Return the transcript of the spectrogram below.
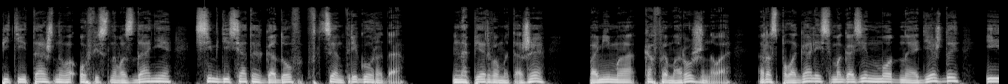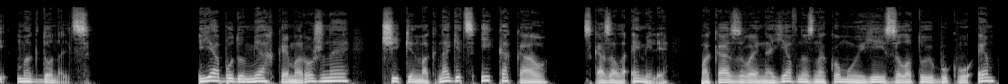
пятиэтажного офисного здания 70-х годов в центре города. На первом этаже, помимо кафе-мороженого, располагались магазин модной одежды и Макдональдс. «Я буду мягкое мороженое, чикен макнаггетс и какао», сказала Эмили, показывая на явно знакомую ей золотую букву «М»,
